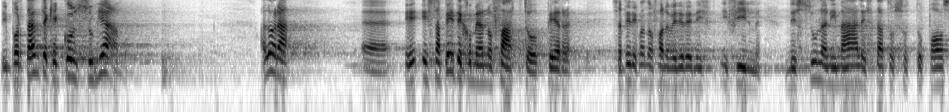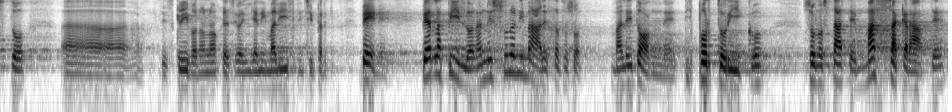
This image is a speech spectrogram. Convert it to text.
L'importante è che consumiamo. Allora, eh, e, e, sapete come hanno fatto per, sapete quando fanno vedere nei, i film, nessun animale è stato sottoposto uh, si scrivono, no? Che sono gli animalistici. Per... Bene, per la pillola nessun animale è stato sotto. ma le donne di Porto Rico sono state massacrate.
